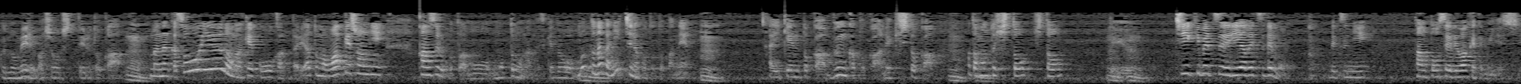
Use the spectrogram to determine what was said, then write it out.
く飲める場所を知ってるとか、うんまあなんかそういうのが結構多かったりあとまあワーケーションに関することはもう最もなんですけどもっとなんかニッチなこととかねうん。体験とか文化とか歴史とか、うんあと本当人人っていう、うんうん地域別エリア別でも別に担当性で分けてもいいですし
